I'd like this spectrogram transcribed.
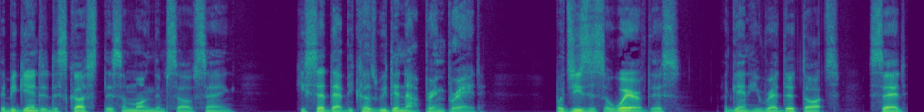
They began to discuss this among themselves, saying, he said that because we did not bring bread. But Jesus, aware of this, again, he read their thoughts, said,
